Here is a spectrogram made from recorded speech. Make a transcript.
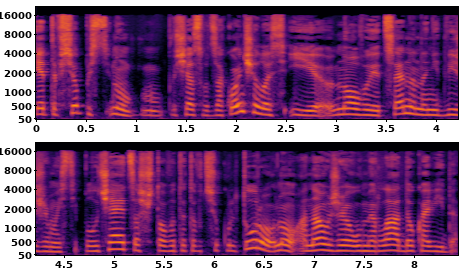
Это все, ну, сейчас вот закончилось, и новые цены на недвижимость. И получается, что вот эту вот всю культуру, ну, она уже умерла до ковида.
